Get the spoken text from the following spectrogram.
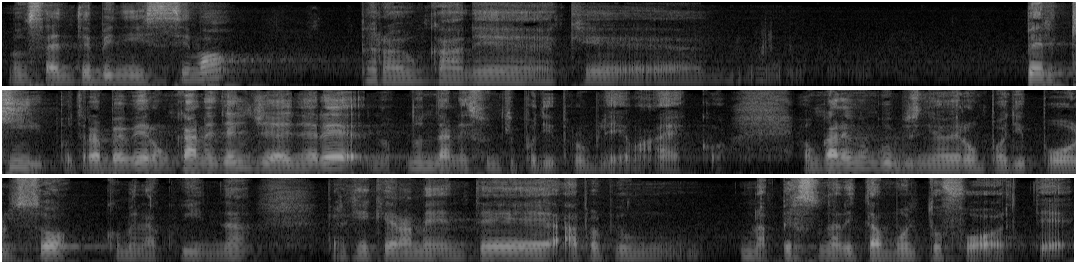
non sente benissimo, però è un cane che per chi potrebbe avere un cane del genere non dà nessun tipo di problema, ecco. È un cane con cui bisogna avere un po' di polso, come la Queen, perché chiaramente ha proprio un, una personalità molto forte.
